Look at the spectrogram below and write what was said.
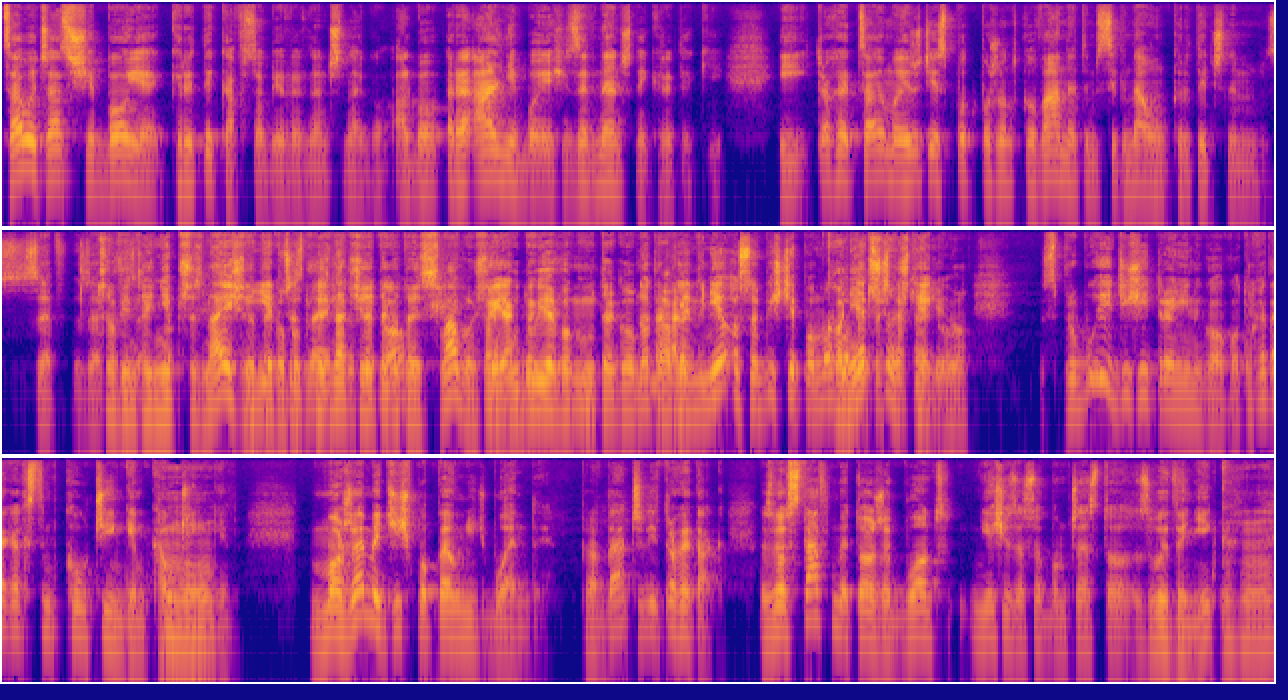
cały czas się boję krytyka w sobie wewnętrznego, albo realnie boję się zewnętrznej krytyki i trochę całe moje życie jest podporządkowane tym sygnałom krytycznym z zew, zew, Co więcej, zewnątrz, nie przyznaje się do tego, bo przyznaję przyznać do się do tego to jest słabość. to Ja jakby- buduję wokół tego No tak, ale mnie osobiście pomogło coś takiego. takiego. Spróbuję dzisiaj treningowo, trochę tak jak z tym coachingiem, Mhm. coachingiem. Możemy dziś popełnić błędy, prawda? Czyli trochę tak. Zostawmy to, że błąd niesie za sobą często zły wynik, Mhm.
